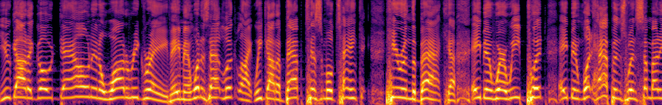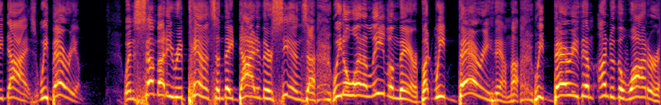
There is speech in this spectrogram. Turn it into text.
You got to go down in a watery grave. Amen. What does that look like? We got a baptismal tank here in the back. Uh, amen. Where we put, amen, what happens when somebody dies? We bury them. When somebody repents and they die to their sins, uh, we don't want to leave them there, but we bury them. Uh, we bury them under the water.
